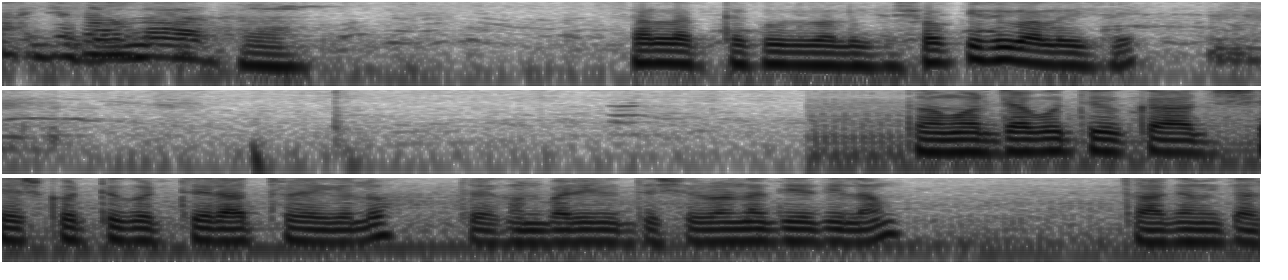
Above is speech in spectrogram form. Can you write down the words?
আচ্ছা, হ্যাঁ। সালাদটা খুবই ভালো হয়েছে সব কিছু ভালো হয়েছে। তো আমার যাবতীয় কাজ শেষ করতে করতে রাত্র হয়ে গেল। তো এখন বাড়ির উদ্দেশ্যে রওনা দিয়ে দিলাম। তো আগামীকাল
